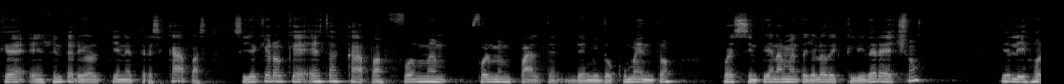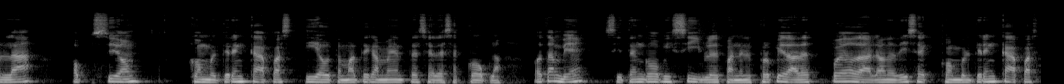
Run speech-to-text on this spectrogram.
que en su interior tiene tres capas. Si yo quiero que estas capas formen, formen parte de mi documento, pues simplemente yo le doy clic derecho y elijo la opción convertir en capas y automáticamente se desacopla. O también, si tengo visible el panel propiedades, puedo darle donde dice convertir en capas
